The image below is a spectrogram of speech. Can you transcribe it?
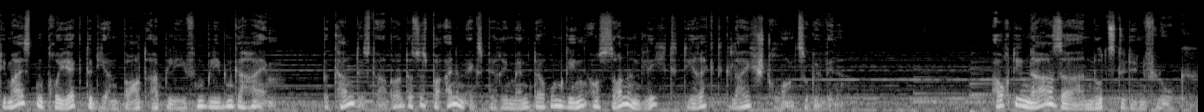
Die meisten Projekte, die an Bord abliefen, blieben geheim. Bekannt ist aber, dass es bei einem Experiment darum ging, aus Sonnenlicht direkt Gleichstrom zu gewinnen. Auch die NASA nutzte den Flug.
